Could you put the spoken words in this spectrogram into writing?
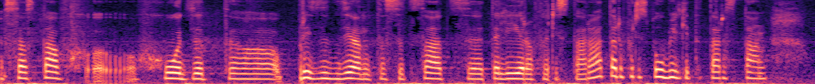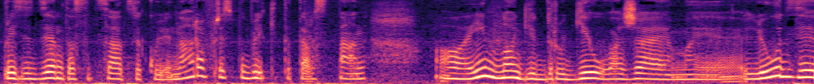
В состав э, входит э, президент Ассоциации ательеров и рестораторов Республики Татарстан, президент Ассоциации кулинаров Республики Татарстан э, и многие другие уважаемые люди,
